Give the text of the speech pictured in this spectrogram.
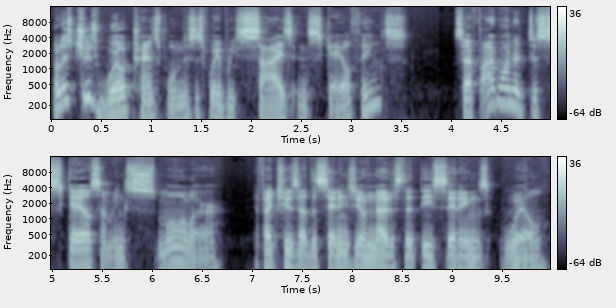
But let's choose world transform. This is where we size and scale things. So if I wanted to scale something smaller, if I choose other settings, you'll notice that these settings will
